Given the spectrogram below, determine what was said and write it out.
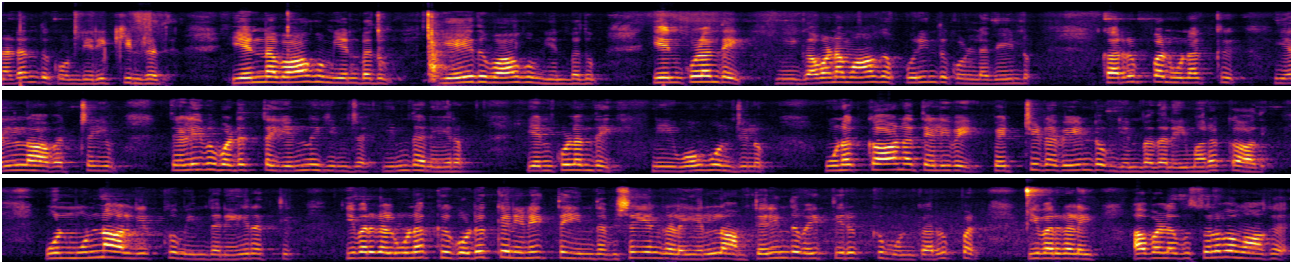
நடந்து கொண்டிருக்கின்றது. என்னவாகும் என்பதும் ஏதுவாகும் என்பதும் என் குழந்தை நீ கவனமாக புரிந்து கொள்ள வேண்டும். கருப்பன் உனக்கு எல்லாவற்றையும் தெளிவுபடுத்த எண்ணுகின்ற இந்த நேரம். என் குழந்தை நீ ஒவ்வொன்றிலும் உனக்கான தெளிவை பெற்றிட வேண்டும் என்பதனை மறக்காதே. உன் முன்னால் நிற்கும் இந்த நேரத்தில் இவர்கள் உனக்கு கொடுக்க நினைத்த இந்த விஷயங்களை எல்லாம் தெரிந்து வைத்திருக்கும் உன் கருப்பன். இவர்களை அவ்வளவு சுலபமாக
